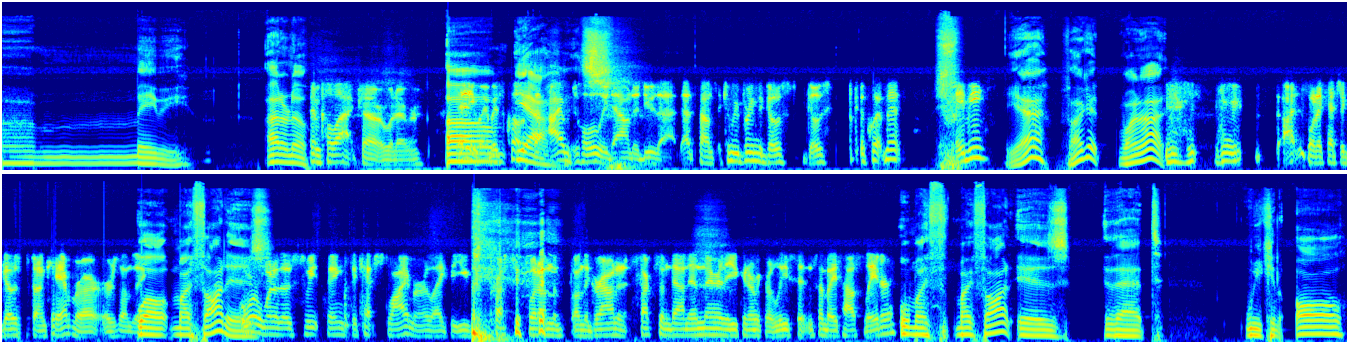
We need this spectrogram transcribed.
Um, maybe. I don't know. in Palatka or whatever. Um, anyway, it's close. yeah, I'm totally down to do that. That sounds. Can we bring the ghost ghost equipment? Maybe. Yeah, fuck it. Why not? I just want to catch a ghost on camera or something. Well, my thought is. or one of those sweet things to catch Slimer, like that you can press your foot on the on the ground and it sucks them down in there, that you can release it in somebody's house later. Well, my th- my thought is that we can all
